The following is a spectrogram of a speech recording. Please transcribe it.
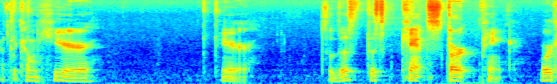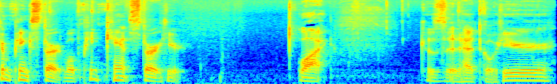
Have to come here, here. So this, this can't start pink. Where can pink start? Well, pink can't start here. Why? Because it had to go here,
